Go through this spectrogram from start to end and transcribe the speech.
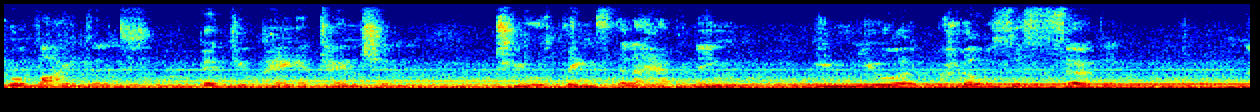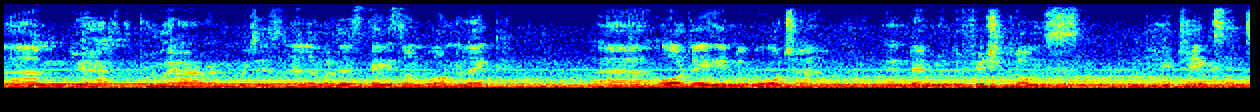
provided that you pay attention to things that are happening in your closest circle. Um, you have the blue heron, which is an animal that stays on one leg uh, all day in the water, and then when the fish comes, he takes it.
